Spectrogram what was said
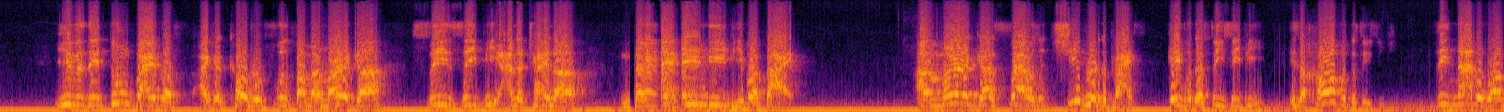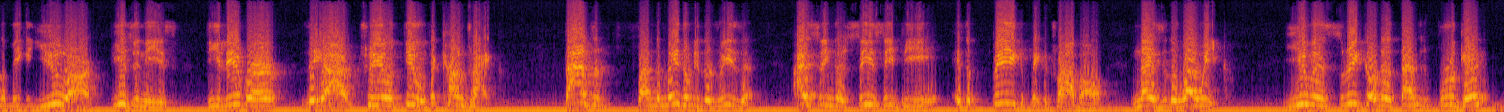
If they don't buy the agricultural food from America, CCP and China, many people die. America sells cheaper the price, give the CCP. It's half of the CCP. They not want to make your business deliver their trail deal, the contract. That's fundamentally the reason. I think CCP is a big, big trouble next one week. Even three quarters times broken,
